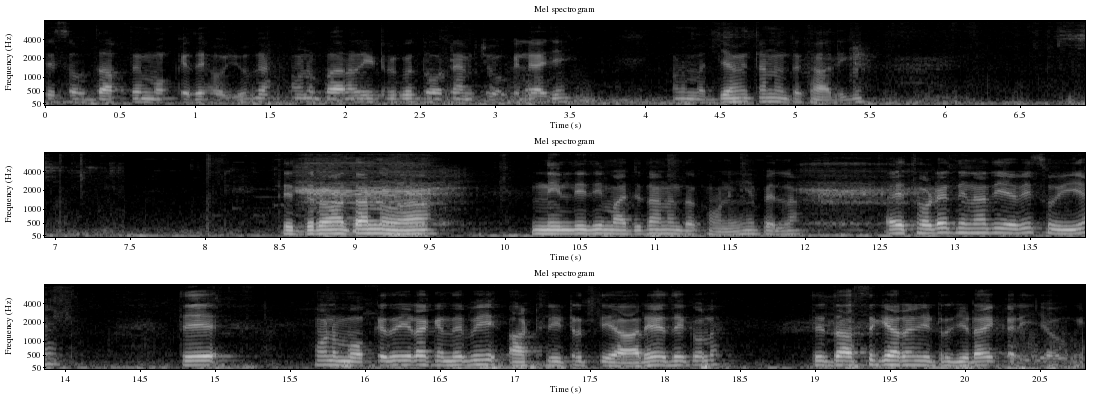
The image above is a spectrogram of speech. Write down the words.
ਤੇ ਸੌਦਾ ਆਪੇ ਮੌਕੇ ਤੇ ਹੋ ਜਾਊਗਾ ਹੁਣ 12 ਲੀਟਰ ਕੋਈ ਦੋ ਟਾਈਮ ਚੋਕ ਲਿਆ ਜੇ। ਹੁਣ ਮੱਝਾਂ ਵੀ ਤੁਹਾਨੂੰ ਦਿਖਾ ਦਈਏ। ਤੇ ਇਧਰੋਂ ਤੁਹਾਨੂੰ ਆ ਨੀਲੀ ਦੀ ਮੱਝ ਤੁਹਾਨੂੰ ਦਿਖਾਉਣੀ ਹੈ ਪਹਿਲਾਂ। ਇਹ ਥੋੜੇ ਦਿਨਾਂ ਦੀ ਇਹ ਵੀ ਸੂਈ ਆ। ਤੇ ਹੁਣ ਮੌਕੇ ਤੇ ਜਿਹੜਾ ਕਹਿੰਦੇ ਵੀ 8 ਲੀਟਰ ਤਿਆਰ ਹੈ ਇਹਦੇ ਕੋਲ, ਤੇ 10 11 ਲੀਟਰ ਜਿਹੜਾ ਇਹ ਕਰੀ ਜਾਊਗੀ।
